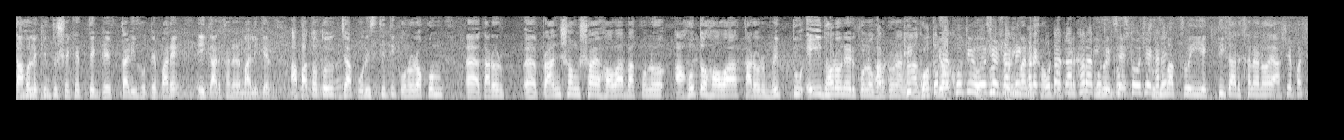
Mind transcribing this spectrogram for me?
তাহলে কিন্তু সেক্ষেত্রে গ্রেফতারি হতে পারে এই কারখানার মালিকের। আপাতত যা পরিস্থিতি কোনো রকম আহ, কারোর প্রাণ সংশয় হওয়া বা কোনো আহত হওয়া কারোর মৃত্যু এই ধরনের কোনো ঘটনা না ঘটলেও পরিমাণে মানে সম্পত্তির ক্ষতি হয়েছে। শুধুমাত্র এই একটি কারখানা নয় আশেপাশে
